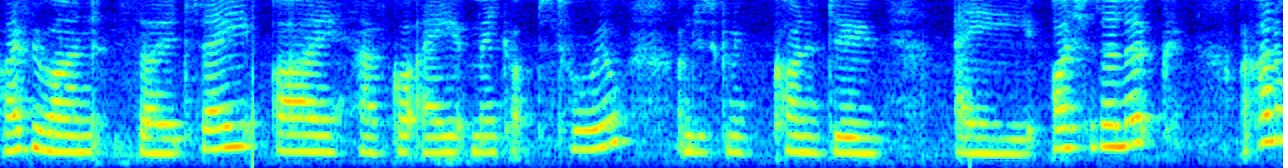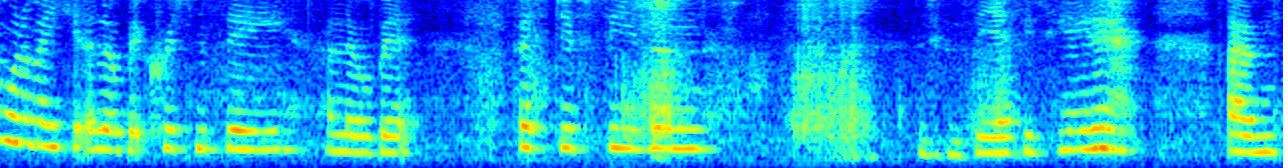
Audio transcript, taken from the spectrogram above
Hi everyone, so today I have got a makeup tutorial. I'm just going to kind of do a eyeshadow look. I kind of want to make it a little bit Christmassy, a little bit festive season. As you can see Effie's here. Um,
